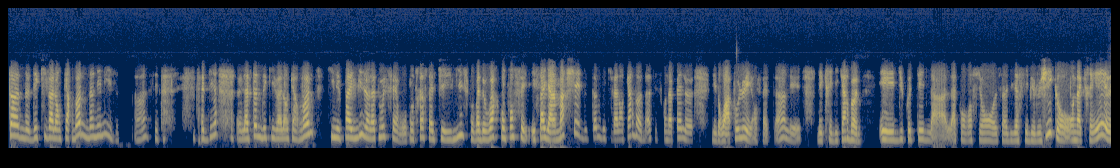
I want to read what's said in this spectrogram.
tonne d'équivalent carbone non émise. Hein, C'est-à-dire la tonne d'équivalent carbone qui n'est pas émise dans l'atmosphère. Au contraire, celle qui est émise qu'on va devoir compenser. Et ça, il y a un marché de tonnes d'équivalent carbone. Hein, c'est ce qu'on appelle les droits à polluer, en fait, hein, les, les crédits carbone. Et du côté de la, Convention euh, sur la diversité biologique, on, a créé euh,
